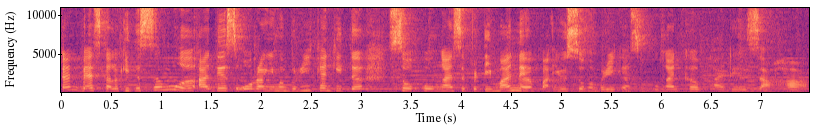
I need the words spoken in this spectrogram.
Kan best kalau kita semua ada seorang yang memberikan kita sokongan seperti mana Pak Yusof memberikan sokongan kepada Zaha.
